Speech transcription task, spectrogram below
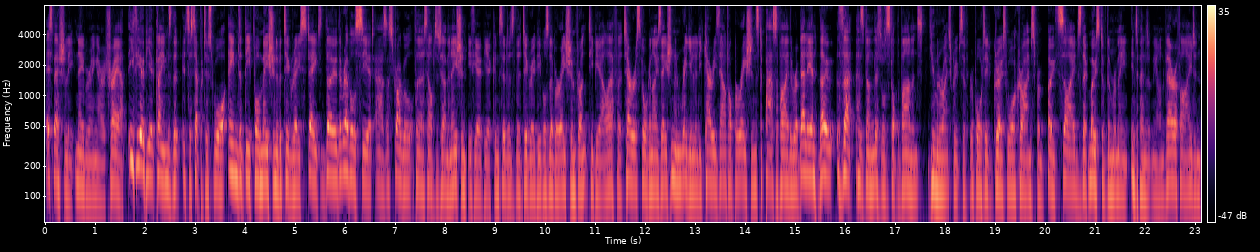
especially neighboring Eritrea. Ethiopia claims that it's a separatist war aimed at the formation of a Tigray state, though the rebels see it as a struggle for self-determination. Ethiopia considers the Tigray People's Liberation Front, TPLF, a terrorist organization and regularly carries out operations to pacify the rebellion, though that has done little to stop the violence. Human rights groups have reported gross war crimes from both sides, though most of them remain independently unverified and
